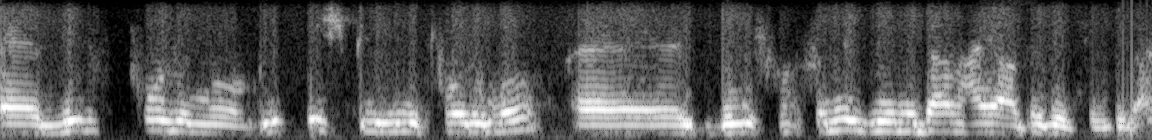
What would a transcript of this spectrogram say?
e, bir forumu, bir işbirliği forumu e, buluşmasını yeniden hayata geçirdiler.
